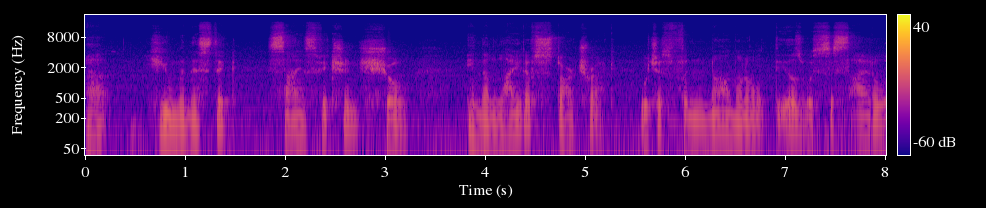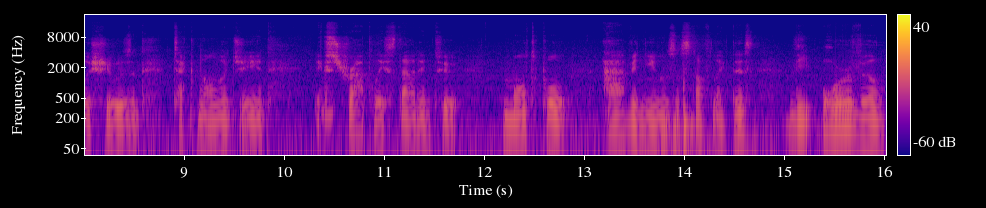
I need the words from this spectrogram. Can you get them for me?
a humanistic science fiction show in the light of Star Trek, which is phenomenal, deals with societal issues and technology and extrapolates that into multiple avenues and stuff like this, the Orville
